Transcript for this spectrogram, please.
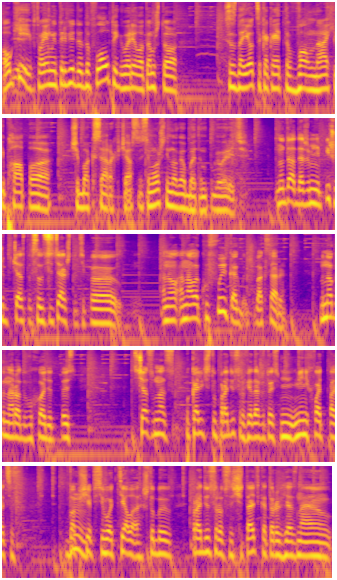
Окей, в твоем интервью для The Flow ты говорил о том, что создается какая-то волна хип-хопа в Чебоксарах, в частности. Можешь немного об этом поговорить? Ну да, даже мне пишут часто в соцсетях, что типа анал- аналог Уфы, как бы, Чебоксары. Много народу выходит. То есть сейчас у нас по количеству продюсеров, я даже, то есть мне не хватит пальцев вообще всего тела, чтобы продюсеров сосчитать, которых я знаю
